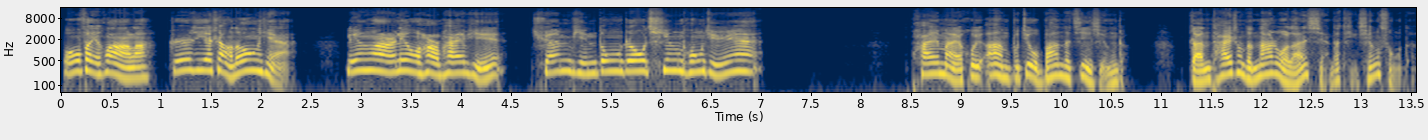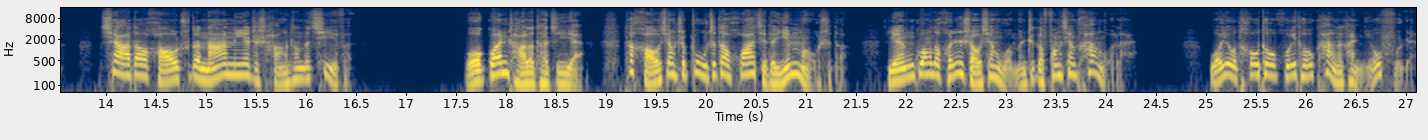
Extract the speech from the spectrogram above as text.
不废话了，直接上东西。零二六号拍品，全品东周青铜爵。拍卖会按部就班的进行着，展台上的那若兰显得挺轻松的，恰到好处的拿捏着场上的气氛。我观察了他几眼，他好像是不知道花姐的阴谋似的，眼光都很少向我们这个方向看过来。我又偷偷回头看了看牛夫人，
